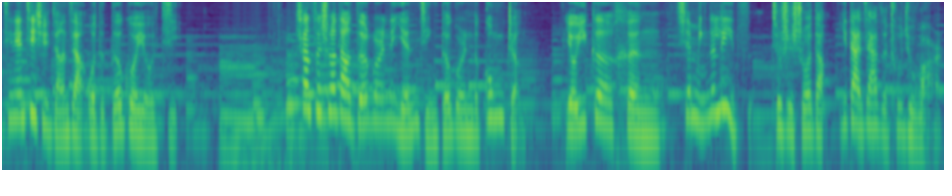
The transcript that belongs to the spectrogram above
今天继续讲讲我的德国游记。上次说到德国人的严谨，德国人的工整。有一个很鲜明的例子，就是说到一大家子出去玩儿，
